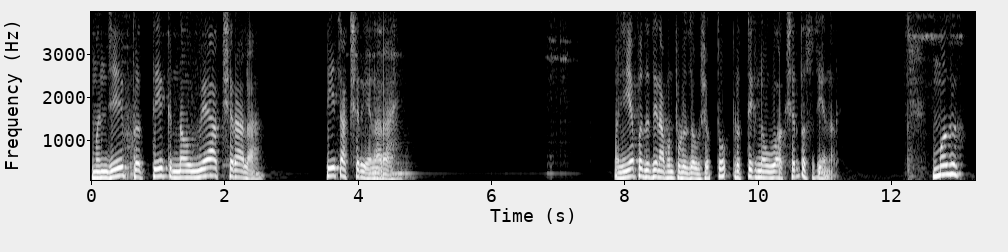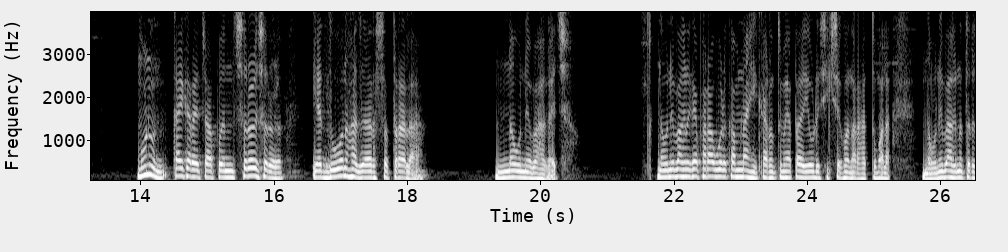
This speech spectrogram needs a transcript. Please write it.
म्हणजे प्रत्येक नवव्या अक्षराला तेच अक्षर येणार आहे. म्हणजे या पद्धतीने आपण पुढे जाऊ शकतो. प्रत्येक नववं अक्षर तसंच येणार आहे. मग म्हणून काय करायचं आपण? सरळ सरळ या दोन हजार सतराला नऊने भागायचं. नवने भागणं काय फार अवघड काम नाही कारण तुम्ही आता एवढे शिक्षक होणार आहात. तुम्हाला नवने भागणं तर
